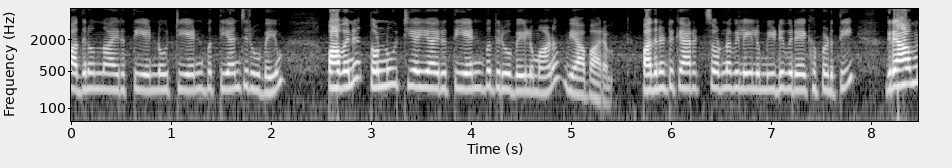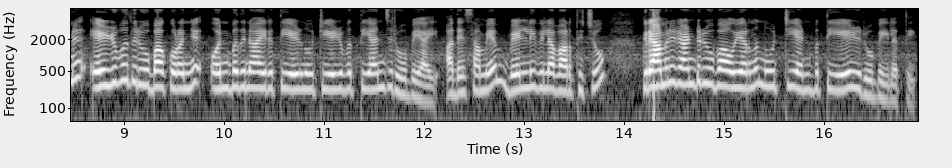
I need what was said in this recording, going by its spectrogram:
പതിനൊന്നായിരത്തി എണ്ണൂറ്റി എൺപത്തി അഞ്ച് രൂപയും പവന് തൊണ്ണൂറ്റി അയ്യായിരത്തി എൺപത് രൂപയിലുമാണ് വ്യാപാരം. പതിനെട്ട് ക്യാരറ്റ് സ്വർണവിലയിലും ഇടിവ് രേഖപ്പെടുത്തി. ഗ്രാമിന് എഴുപത് രൂപ കുറഞ്ഞ് ഒൻപതിനായിരത്തി എഴുന്നൂറ്റി എഴുപത്തി അഞ്ച് രൂപയായി. അതേസമയം വെള്ളി വില വർദ്ധിച്ചു. ഗ്രാമിന് രണ്ട് രൂപ ഉയർന്ന് നൂറ്റി എൺപത്തിയേഴ് രൂപയിലെത്തി.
